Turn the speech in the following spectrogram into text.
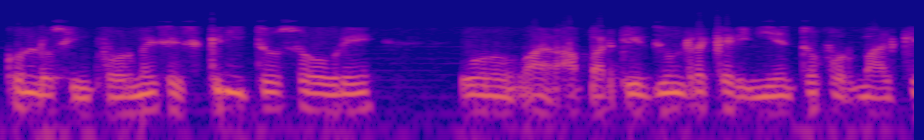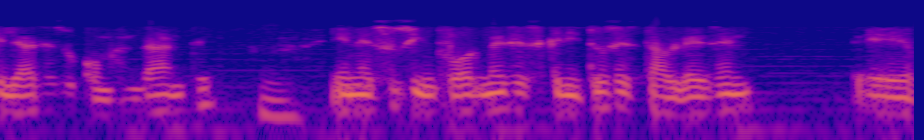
con los informes escritos sobre o a, a partir de un requerimiento formal que le hace su comandante. En esos informes escritos se establecen eh,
